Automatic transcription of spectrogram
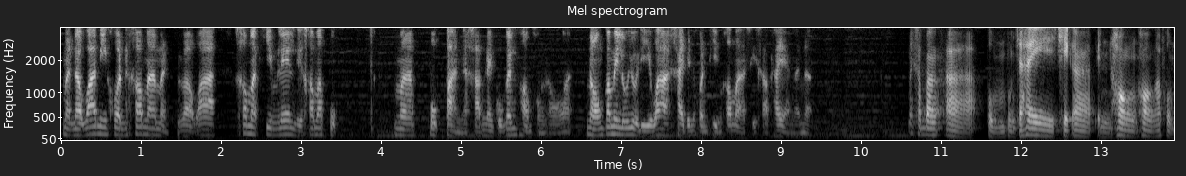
เหมือนแบบว่ามีคนเข้ามาเหมือนแบบว่าเข้ามาพิมพ์เล่นหรือเข้ามาปลุกมาปลุกปั่นนะครับ ใน Google Form ของน้องอะน้องก็ไม่รู้อยู่ดีว่าใครเป็นคนพิมพ์เข้ามาสิครับ ถ้าอย่างนั้นอะ ไม่ครับบางอ่าผมผมจะให้เช็คอ่าเป็นห้องห้องครับผม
